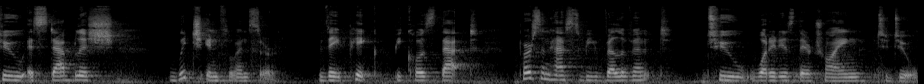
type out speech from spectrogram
to establish which influencer they pick because that person has to be relevant to what it is they're trying to do.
